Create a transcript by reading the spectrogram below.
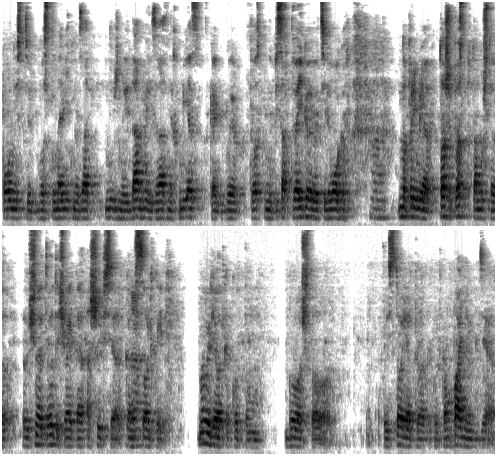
полностью восстановить назад нужные данные из разных мест, как бы просто написав проигрыватель логов, а. например. Тоже просто потому, что ручной труд у человека ошибся консолькой. Да. Ну или вот как вот там было, что это история про какую-то компанию, где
